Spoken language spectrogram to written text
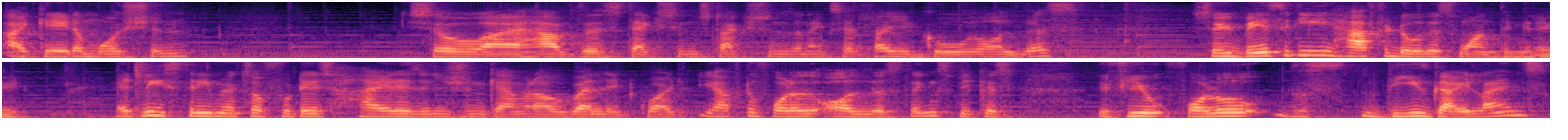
I create a motion. So I have this text instructions and etc. You go all this. So you basically have to do this one thing, right? At least three minutes of footage, high resolution camera, well lit quite. You have to follow all these things because if you follow this, these guidelines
